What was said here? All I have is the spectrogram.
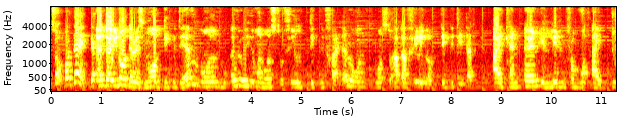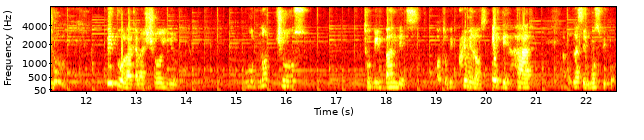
So but then the, And uh, you know there is more dignity. Everyone, every human wants to feel dignified. Everyone wants to have that feeling of dignity that I can earn a living from what I do. People, I can assure you, would not choose to be bandits or to be criminals if they had, let's say, most people.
